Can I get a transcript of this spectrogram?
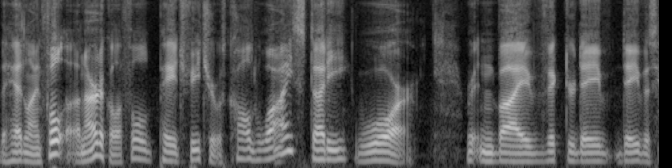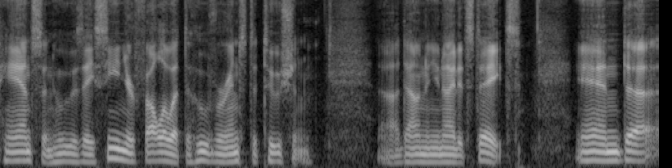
the headline, full an article, a full-page feature, was called Why Study War? written by Victor Dave, Davis Hanson, who is a senior fellow at the Hoover Institution uh, down in the United States. And uh,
